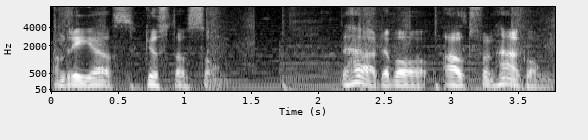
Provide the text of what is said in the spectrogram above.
Andreas Gustafsson. Det här det var allt för den här gången.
